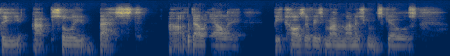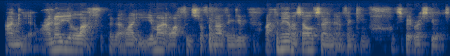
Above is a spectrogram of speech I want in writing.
the absolute best out of Dele Alli because of his man management skills. And I know you laugh, like you might laugh and stuff, and I think I can hear myself saying it and thinking it's a bit risky. This,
